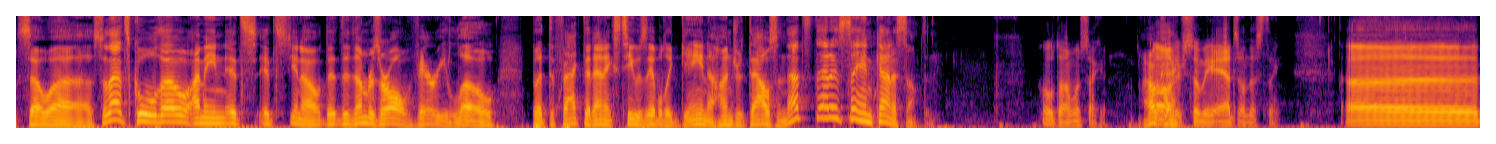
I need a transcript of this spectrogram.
So uh, so that's cool though. I mean, it's it's you know the, the numbers are all very low, but the fact that NXT was able to gain a hundred thousand, that's that is saying kind of something. Hold on one second. Okay. Oh, there's so many ads on this thing. Uh.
